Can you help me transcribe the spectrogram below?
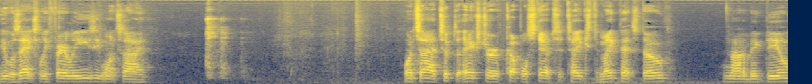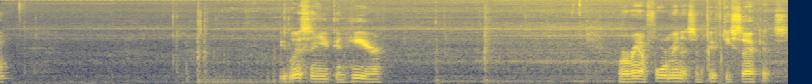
it was actually fairly easy once I once I took the extra couple steps it takes to make that stove, not a big deal. If you listen, you can hear. We're around 4 minutes and 50 seconds.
